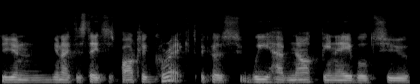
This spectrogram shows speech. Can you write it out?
the United States is partly correct because we have not been able to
